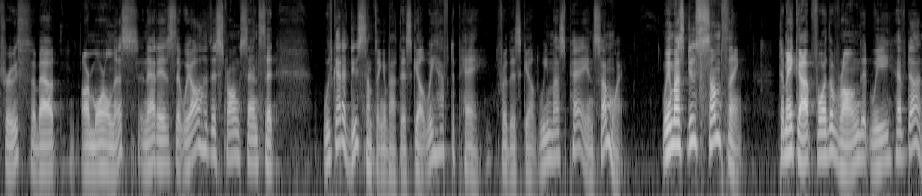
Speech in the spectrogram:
truth about our moralness, and that is that we all have this strong sense that we've got to do something about this guilt. We have to pay for this guilt. We must pay in some way. We must do something to make up for the wrong that we have done.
